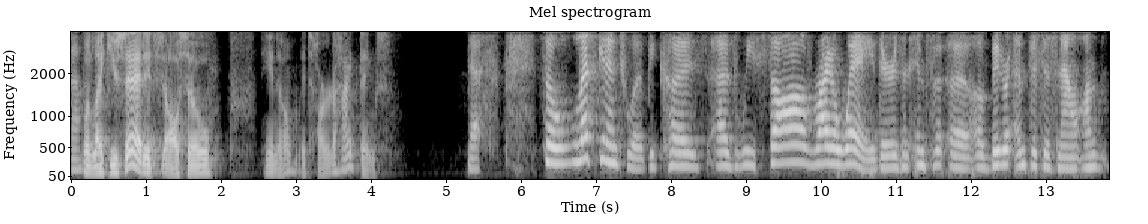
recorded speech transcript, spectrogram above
Yeah. But like you said, it's also, you know, it's harder to hide things. Yes. So let's get into it because as we saw right away, there's an emph- uh, a bigger emphasis now on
